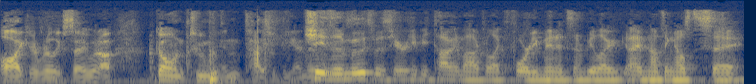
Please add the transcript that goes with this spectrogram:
all I could really say without going too enticed with the ending. Geez, if Moods was here, he'd be talking about it for like 40 minutes and be like, I have nothing else to say.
